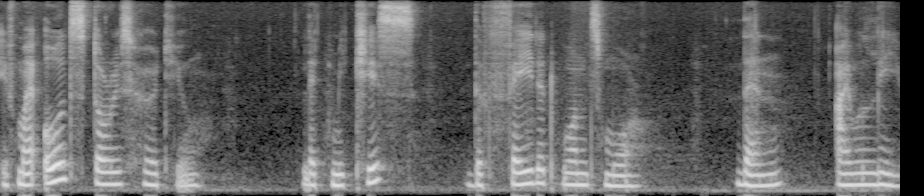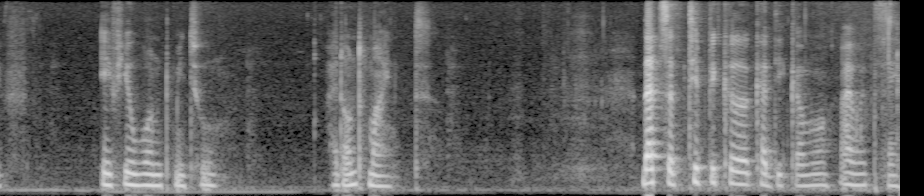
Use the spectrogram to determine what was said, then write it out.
if my old stories hurt you, let me kiss the faded once more. Then I will leave if you want me to. I don't mind. That's a typical Cadícamo, I would say.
